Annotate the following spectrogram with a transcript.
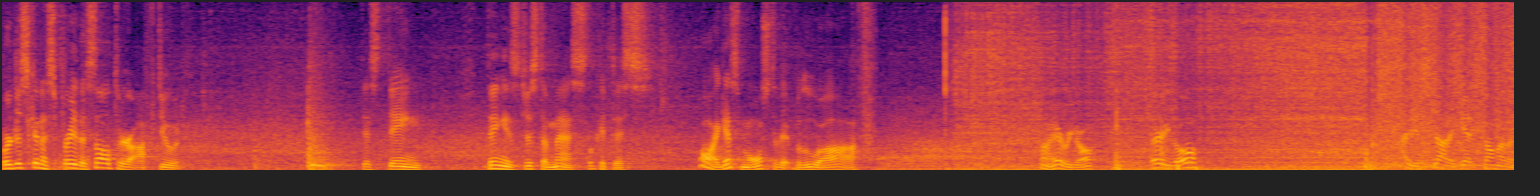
We're just gonna spray the salter off, dude. This thing, thing is just a mess. Look at this. Oh, I guess most of it blew off. Oh, here we go. There you go. I just gotta get some of the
